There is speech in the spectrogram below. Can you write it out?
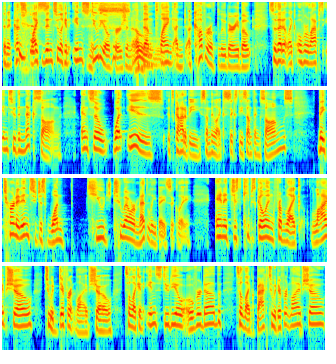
Then it cuts splices into like an in-studio version of them playing a, a cover of Blueberry Boat so that it like overlaps into the next song. And so what is it's got to be something like 60 something songs. They turn it into just one huge 2-hour medley basically. And it just keeps going from like live show to a different live show to like an in-studio overdub to like back to a different live show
